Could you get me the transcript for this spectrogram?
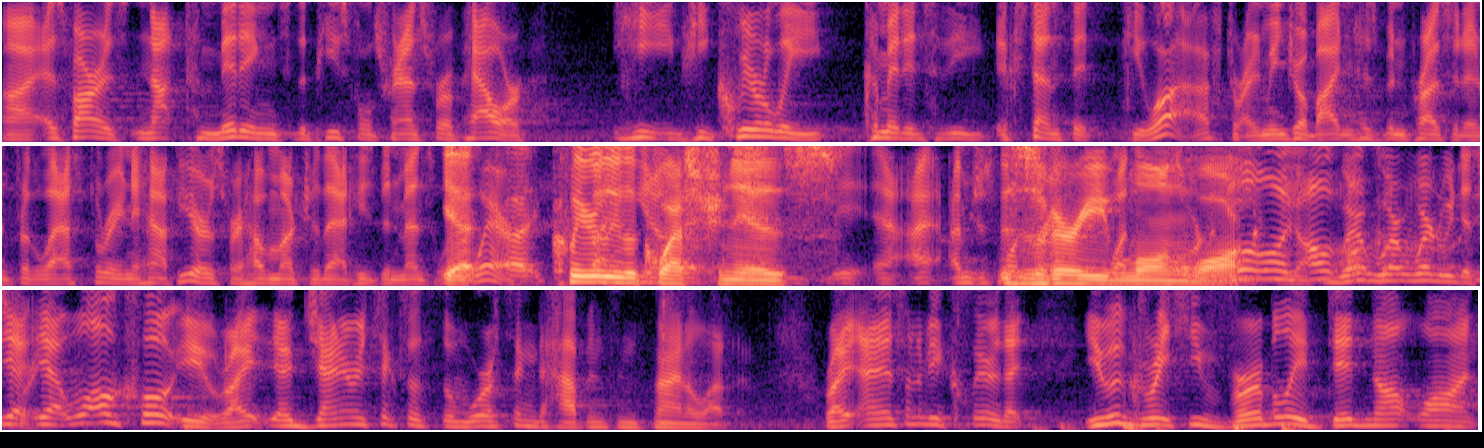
Uh, as far as not committing to the peaceful transfer of power, he, he clearly committed to the extent that he left, right? I mean, Joe Biden has been president for the last three and a half years for how much of that he's been mentally Yeah, aware. uh, clearly But, the know, question is, I, I'm just this is a very long sort of- walk. Well, like, I'll, where, I'll- where, where do we disagree? Yeah, yeah. Well, I'll quote you, right? Yeah, January 6th was the worst thing to happen since 9 11, right? And I just want to be clear that you agree he verbally did not want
